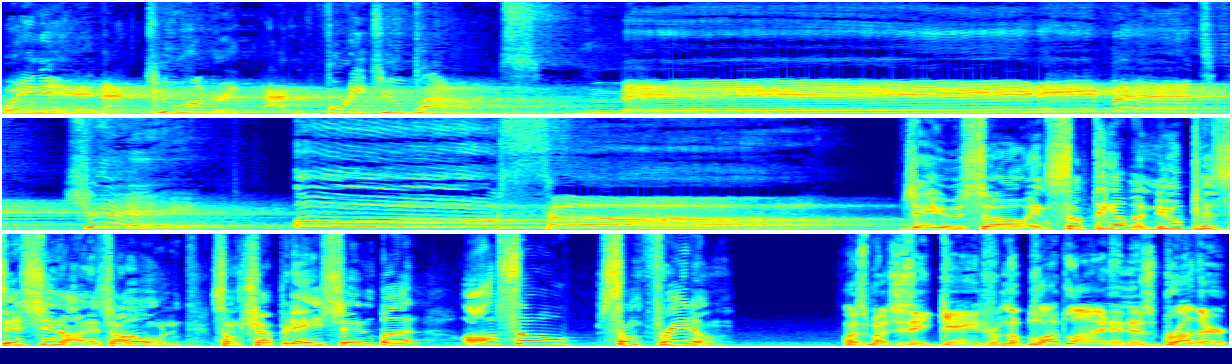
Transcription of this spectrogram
weighing in at 242 pounds. Main event, Jey Uso! Jey Uso in something of a new position on his own. Some trepidation, but also some freedom. Well, as much as he gained from the bloodline and his brother,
